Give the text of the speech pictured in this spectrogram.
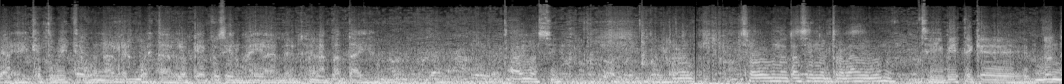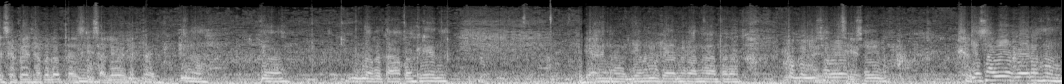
Ya, eh, que tuviste una respuesta a lo que pusieron ahí en, el- en la pantalla. Algo así. Pero solo uno está haciendo el trabajo de uno. Sí, viste que dónde se fue esa pelota, si salió del estadio. No, yo lo que estaba corriendo. Yo no, yo no me quedé mirando la pelota. Porque yo sabía que se iba. Yo sabía que era home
